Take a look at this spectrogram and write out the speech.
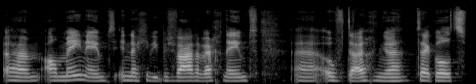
um, al meeneemt in dat je die bezwaren wegneemt, uh, overtuigingen tackelt,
